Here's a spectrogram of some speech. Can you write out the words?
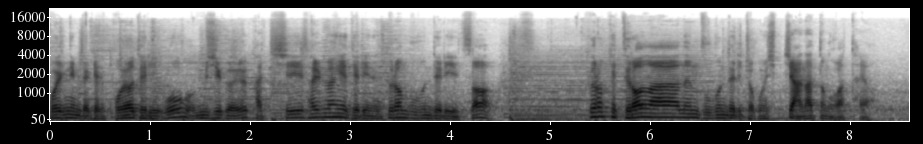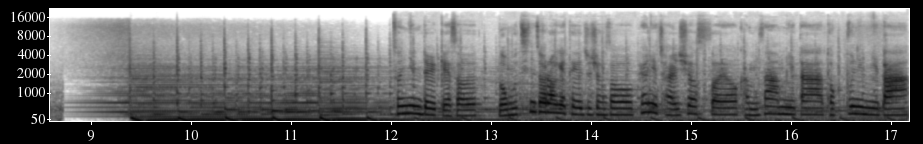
고객님들께 보여드리고 음식을 같이 설명해 드리는 그런 부분들이 있어 그렇게 드러나는 부분들이 조금 쉽지 않았던 것 같아요. 손님들께서 너무 친절하게 대해주셔서 편히 잘 쉬었어요. 감사합니다. 덕분입니다.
